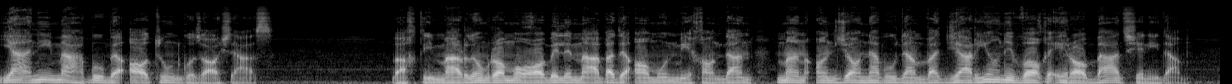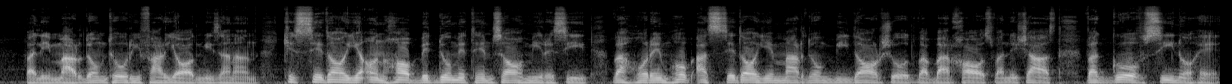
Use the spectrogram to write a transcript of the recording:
یعنی محبوب آتون گذاشته است. وقتی مردم را مقابل معبد آمون میخواندند من آنجا نبودم و جریان واقعه را بعد شنیدم. ولی مردم طوری فریاد می‌زنند که صدای آنها به دم تمساه می رسید و هرمهب از صدای مردم بیدار شد و برخاست و نشست و گفت سینوهه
